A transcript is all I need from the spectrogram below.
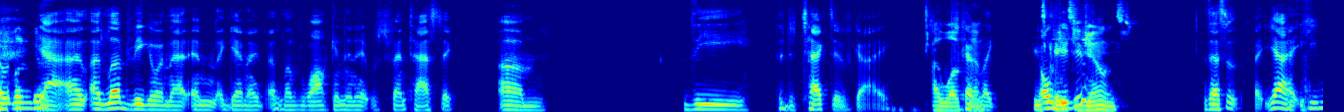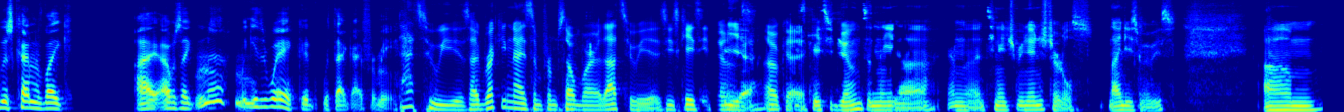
I would do it. yeah, I, I loved Viggo in that, and again, I, I loved Walken in it. It was fantastic. Um, the the detective guy I love kind him. of like He's Oh, did Casey you? Jones. that's a, yeah. He was kind of like I I was like, nah, I mean, either way, good with that guy for me. That's who he is. I recognize him from somewhere. That's who he is. He's Casey Jones. Yeah, Okay. He's Casey Jones in the uh in the Teenage Mutant Ninja Turtles '90s movies. Um,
